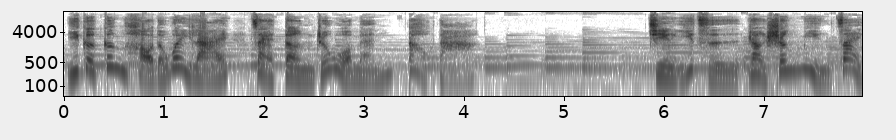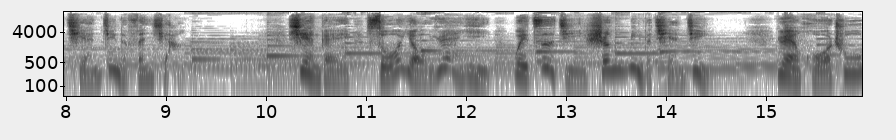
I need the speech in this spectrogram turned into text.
一个更好的未来在等着我们到。谨以此让生命再前进的分享，献给所有愿意为自己生命的前进，愿活出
